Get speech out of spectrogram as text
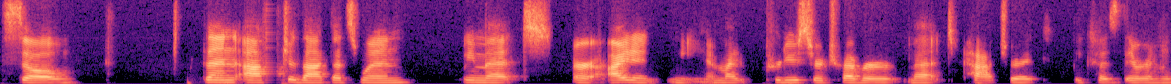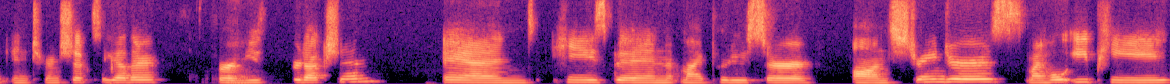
So then after that, that's when we met, or I didn't meet, and my producer Trevor met Patrick because they were in an internship together for a music production. And he's been my producer on Strangers, my whole EP,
